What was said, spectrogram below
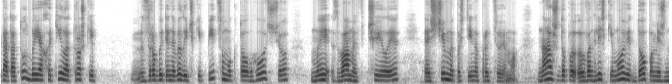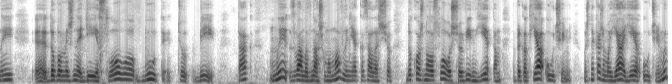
Ребята, тут би я хотіла трошки зробити невеличкий підсумок того, що ми з вами вчили, е, з чим ми постійно працюємо. Наш допо- в англійській мові допоміжний, е, допоміжне дієслово бути, to be. Так? Ми з вами в нашому мовленні я казала, що до кожного слова, що він є там, наприклад, я учень. Ми ж не кажемо я є учень. Ми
